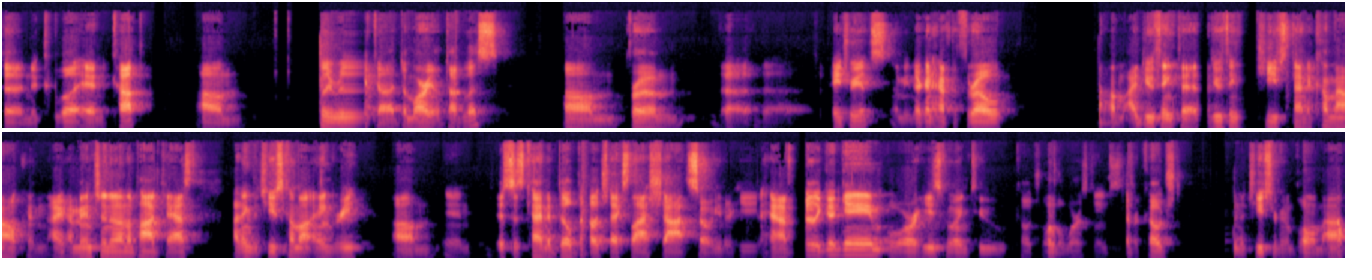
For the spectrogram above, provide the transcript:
to Nacua and Kupp. Um, really, really like uh, Demario Douglas um, from the the Patriots. I mean, they're going to have to throw. Um, I do think that I do think Chiefs kind of come out, and I, I, mentioned it on the podcast. I think the Chiefs come out angry, um, and this is kind of Bill Belichick's last shot. So either he's going to have a really good game, or he's going to coach one of the worst games he's ever coached, and the Chiefs are going to blow him out.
